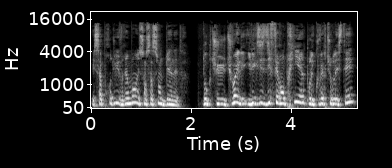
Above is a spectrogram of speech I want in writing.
et ça produit vraiment une sensation de bien-être. Donc tu, tu vois, il, existe différents prix hein, pour les couvertures lestées.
